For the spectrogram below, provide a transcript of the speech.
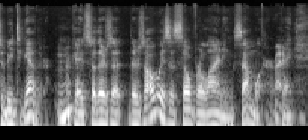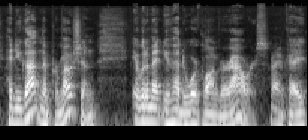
to be together. Okay, so there's a there's always a silver lining somewhere. Mm-hmm. Right. Okay, had you gotten the promotion, it would have meant you had to work longer hours. Right. Okay,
